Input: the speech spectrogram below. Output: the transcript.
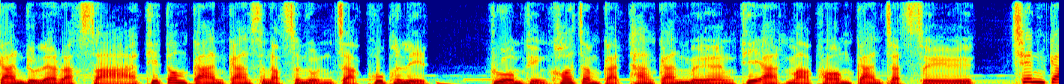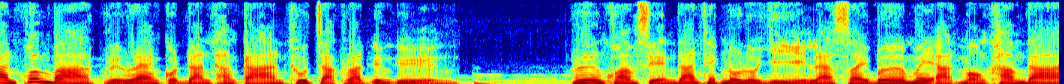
การดูแลรักษาที่ต้องการการสนับสนุนจากผู้ผลิต รวมถึงข้อจำกัดทางการเมืองที่อาจมาพร้อมการจัดซื้อ เช่น การคว่ำบาตรหรือแรงกดดันทางการทูตจากรัฐอื่น ๆ เรื่องความเสี่ยงด้านเทคโนโลยีและไซเบอร์ไม่อาจมองข้ามได้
